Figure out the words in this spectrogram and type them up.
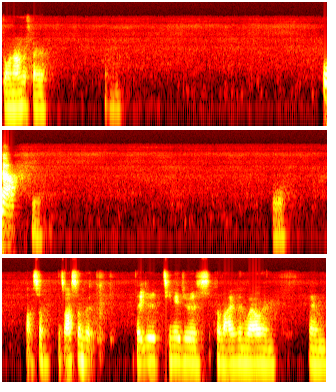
going on with her. Um, No. Cool. Awesome. It's awesome that that your teenager is alive and well and and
